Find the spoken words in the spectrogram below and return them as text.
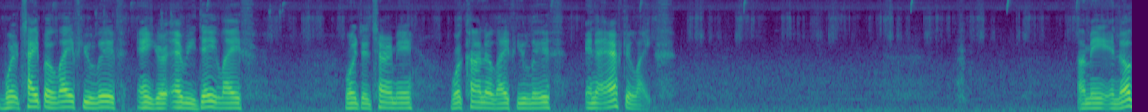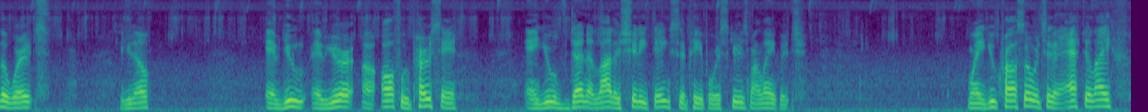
What type of life you live in your everyday life will determine what kind of life you live in the afterlife. I mean, in other words, you know, if you if you're an awful person and you've done a lot of shitty things to people, excuse my language, when you cross over to the afterlife,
